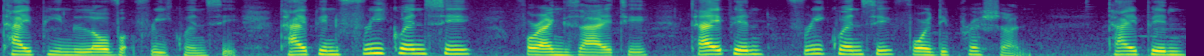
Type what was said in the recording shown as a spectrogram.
type in love frequency, type in frequency for anxiety, type in frequency for depression, type in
